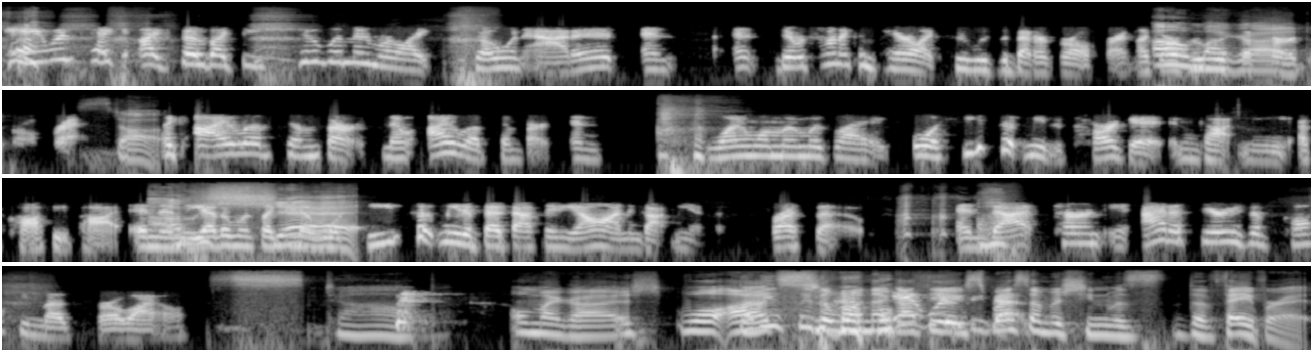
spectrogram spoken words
he was taking like so like these two women were like going at it and, and they were trying to compare like who was the better girlfriend like Oh who my was the third girlfriend Stop. like I loved him first. No, I loved him first. And one woman was like, "Well, he took me to Target and got me a coffee pot," and then Oh, the other one's like, "No, well, he took me to Bed Bath and Beyond and got me an espresso," and that turned. I had a series of coffee mugs for a while. Stop. Oh my gosh. Well, obviously the one that got the the espresso best. machine was the favorite.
